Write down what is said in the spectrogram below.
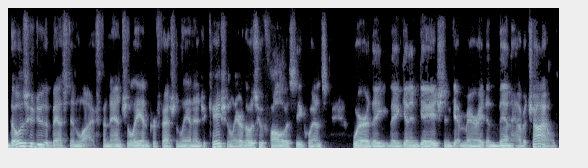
those who do the best in life, financially and professionally and educationally, are those who follow a sequence where they, they get engaged and get married and then have a child.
